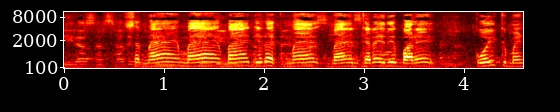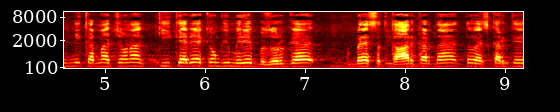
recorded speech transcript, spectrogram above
ਡੇਰਾ ਸਰਸਾ ਦੇ ਸਰ ਮੈਂ ਮੈਂ ਮੈਂ ਜਿਹੜਾ ਮੈਂ। ਮੈਂ ਕਹ ਰਿਹਾ ਇਹਦੇ ਬਾਰੇ ਕੋਈ ਕਮੈਂਟ ਨਹੀਂ ਕਰਨਾ ਚਾਹਣਾ ਕੀ ਕਹਿ ਰਿਹਾ ਕਿਉਂਕਿ ਮੇਰੇ ਬਜ਼ੁਰਗ ਹੈ ਮੈਂ ਸਤਿਕਾਰ ਕਰਦਾ ਤਾਂ ਇਸ ਕਰਕੇ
